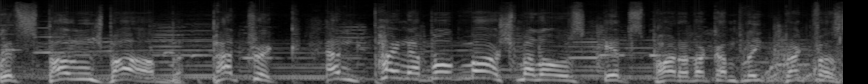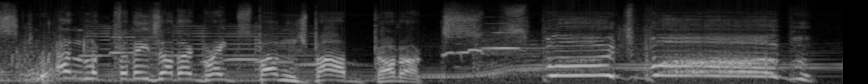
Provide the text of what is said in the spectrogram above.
With SpongeBob, Patrick, and pineapple marshmallows, it's part of a complete breakfast. And look for these other great SpongeBob products. SpongeBob!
